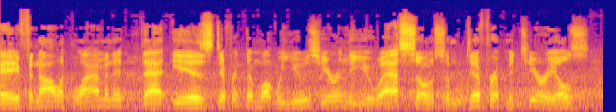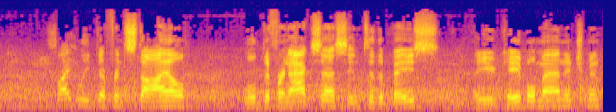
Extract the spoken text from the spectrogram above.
A phenolic laminate that is different than what we use here in the US, so some different materials, slightly different style, a little different access into the base, your cable management,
